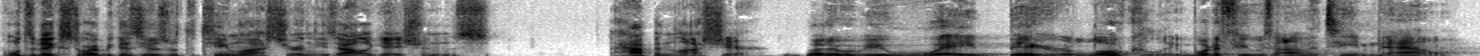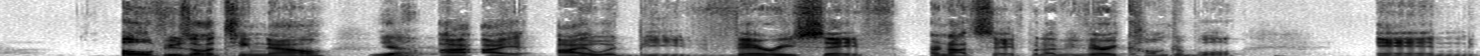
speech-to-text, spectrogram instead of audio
Well, it's a big story because he was with the team last year, and these allegations happened last year. But it would be way bigger locally. What if he was on the team now? Oh, if he was on the team now, Yeah, I I, I would be very safe, or not safe, but I'd be very comfortable in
